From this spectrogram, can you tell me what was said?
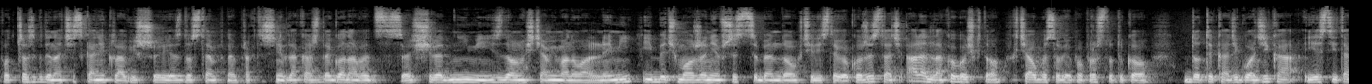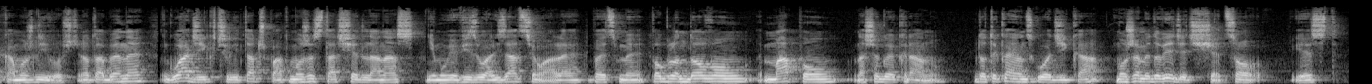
podczas gdy naciskanie klawiszy jest dostępne praktycznie dla każdego, nawet ze średnimi zdolnościami manualnymi i być może nie wszyscy będą chcieli z tego korzystać, ale dla kogoś, kto chciałby sobie po prostu tylko dotykać gładzika, jest i taka możliwość. Notabene gładzik, czyli touchpad, może stać się dla nas, nie mówię wizualizacją, ale powiedzmy poglądową mapą naszego ekranu. Dotykając gładzika, możemy dowiedzieć się, co jest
